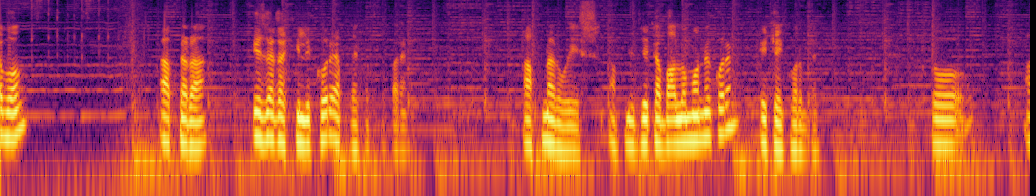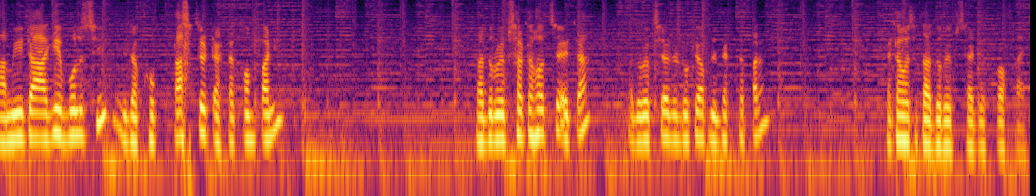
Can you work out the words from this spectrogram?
এবং আপনারা এ জায়গা ক্লিক করে অ্যাপ্লাই করতে পারেন। আপনার ওয়েস আপনি যেটা ভালো মনে করেন, এটাই করবেন। তো আমি এটা আগে বলেছি, এটা খুব ট্রাস্টেড একটা কোম্পানি তাদের ওয়েবসাইটটা হচ্ছে এটা। তাদের ওয়েবসাইটে ঢুকে আপনি দেখতে পারেন। এটা হচ্ছে তাদের ওয়েবসাইটের প্রোফাইল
